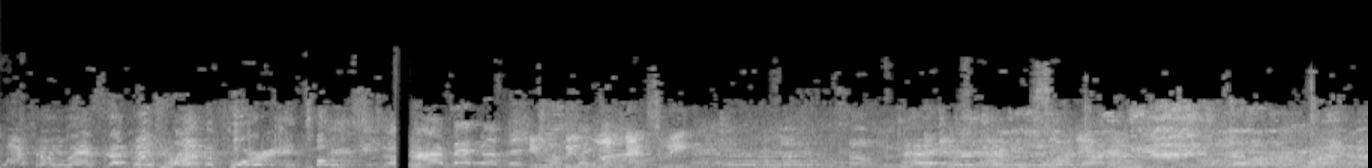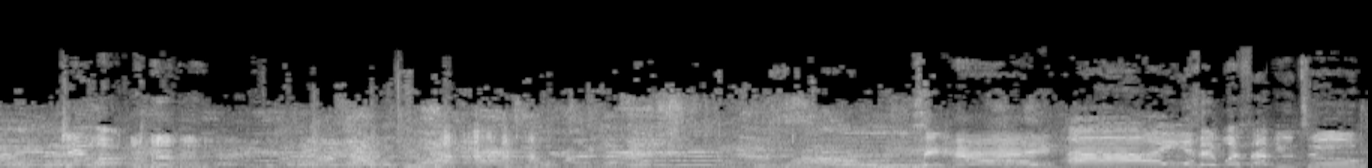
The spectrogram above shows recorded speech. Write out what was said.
Watch your glasses. I thought you wanted to pour it and toast. I better than She will be one next week. hey, how you doing, Nana? Jayla. Say hi. Hi. Say what's up, YouTube.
